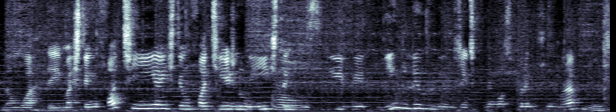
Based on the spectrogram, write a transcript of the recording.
Não guardei, mas tenho fotinhas, tenho fotinhas no Insta, Bom. inclusive. Lindo, lindo, lindo, gente. Que negócio aqui maravilhoso.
